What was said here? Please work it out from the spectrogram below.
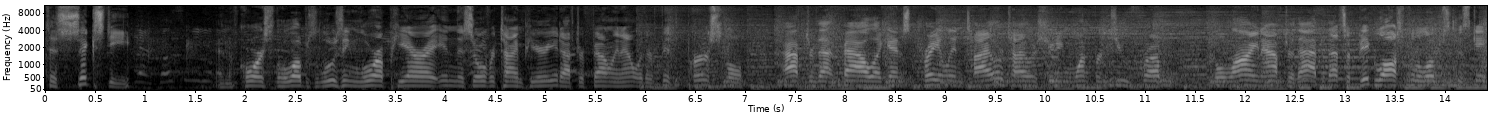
to 60. And of course, the Lopes losing Laura Piera in this overtime period after fouling out with her fifth personal after that foul against Traylon Tyler. Tyler shooting one for two from the line after that, but that's a big loss for the Lopes in this game,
